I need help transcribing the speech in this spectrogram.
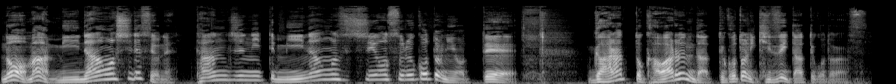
の、まあ、見直しですよね。単純に言って見直しをすることによって、ガラッと変わるんだってことに気づいたってことなんです。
